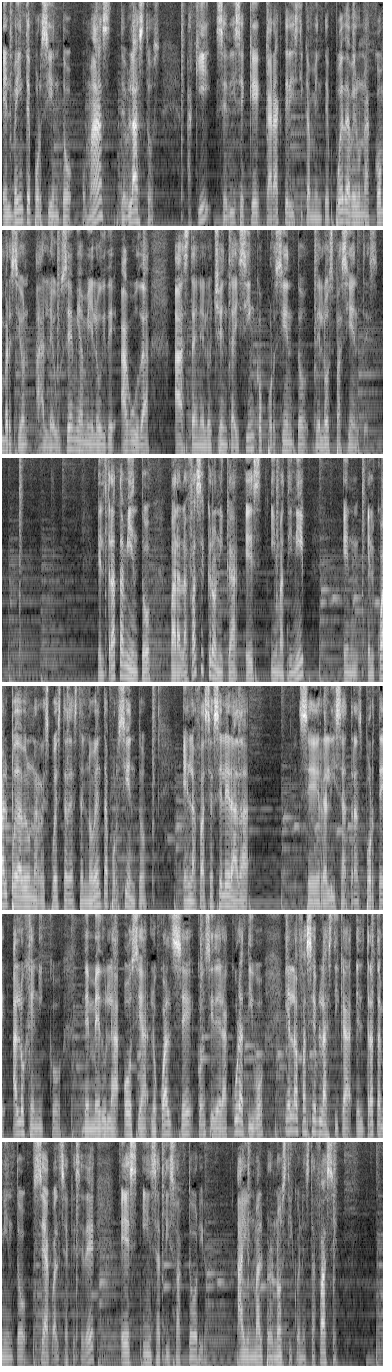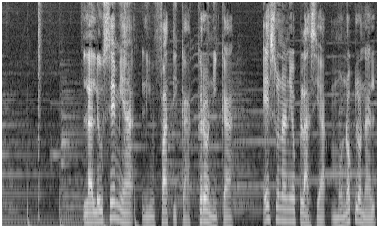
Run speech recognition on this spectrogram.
el 20% o más de blastos. Aquí se dice que característicamente puede haber una conversión a leucemia mieloide aguda hasta en el 85% de los pacientes. El tratamiento para la fase crónica es imatinib, en el cual puede haber una respuesta de hasta el 90%. En la fase acelerada se realiza transporte halogénico de médula ósea, lo cual se considera curativo y en la fase blástica el tratamiento, sea cual sea que se dé, es insatisfactorio. Hay un mal pronóstico en esta fase. La leucemia linfática crónica es una neoplasia monoclonal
